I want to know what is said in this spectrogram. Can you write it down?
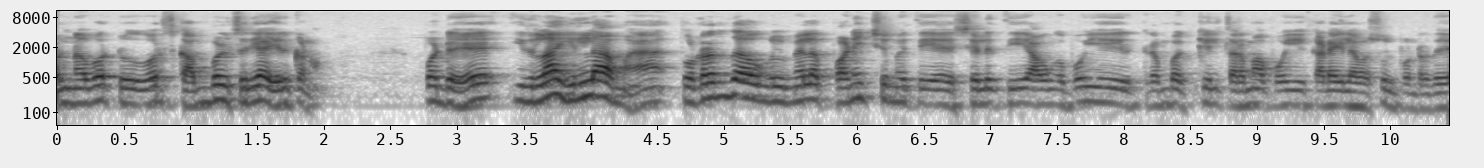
ஒன் ஹவர் டூ ஹவர்ஸ் கம்பல்சரியாக இருக்கணும். பட்டு இதெல்லாம் இல்லாமல் தொடர்ந்து அவங்க மேலே பணிச்சுமத்தையை செலுத்தி அவங்க போய் ரொம்ப கீழ்த்தரமாக போய் கடையில் வசூல் பண்ணுறது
